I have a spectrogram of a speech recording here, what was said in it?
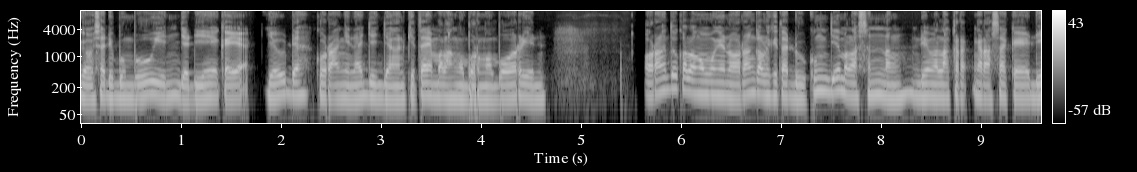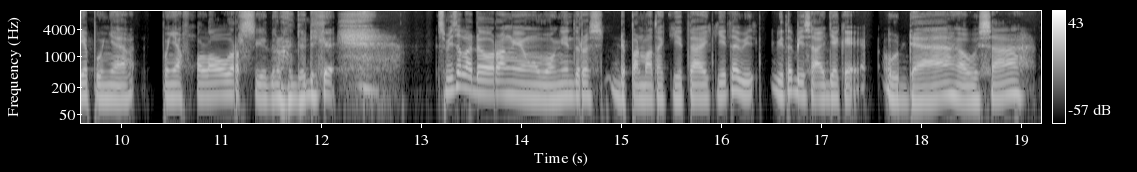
nggak usah dibumbuin. Jadinya kayak ya udah kurangin aja. Jangan kita yang malah ngompor-ngomporin orang tuh kalau ngomongin orang kalau kita dukung dia malah seneng. Dia malah ngerasa kayak dia punya punya followers gitu loh. Jadi kayak semisal ada orang yang ngomongin terus depan mata kita kita kita bisa aja kayak udah nggak usah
